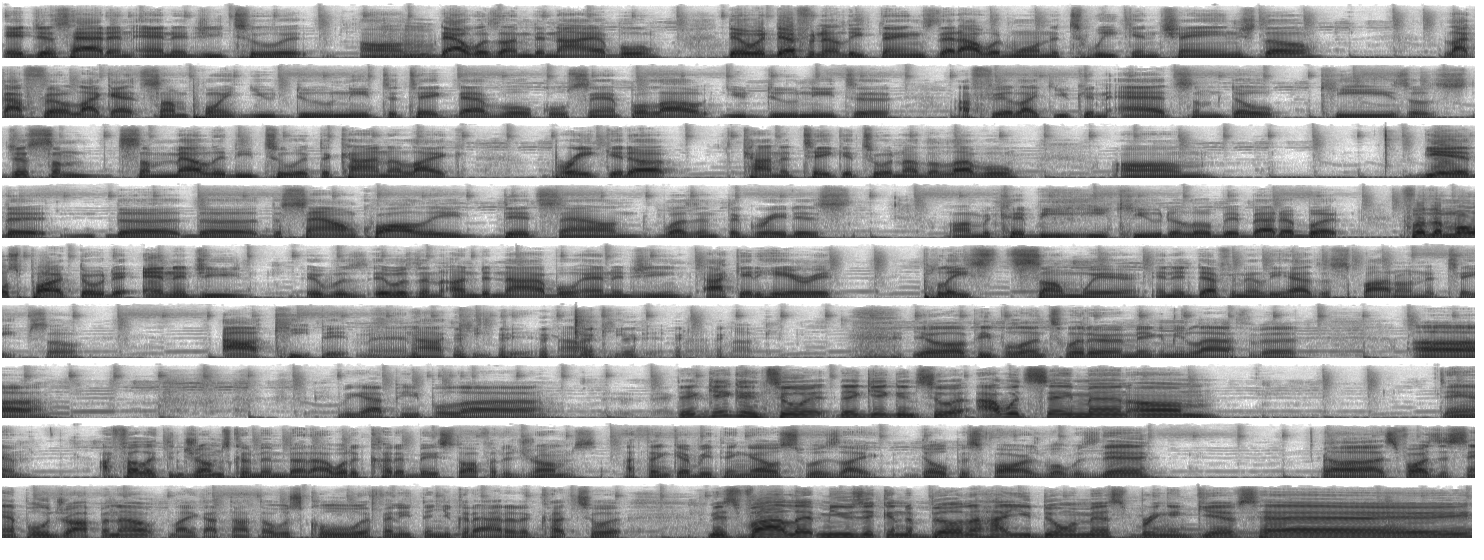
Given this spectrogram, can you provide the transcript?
It just had an energy to it um, Mm-hmm. that was undeniable. There were definitely things that I would want to tweak and change though. Like I felt like at some point you do need to take that vocal sample out. You do need to. I feel like you can add some dope keys or just some some melody to it to kind of like break it up, kind of take it to another level. Um, yeah, the the the the sound quality did sound wasn't the greatest. Um, it could be EQ'd a little bit better, but for the most part, though, the energy it was it was an undeniable energy. I could hear it placed somewhere, and it definitely has a spot on the tape. So I'll keep it, man. I'll keep it. I'll keep it, man. I'll keep it. Yo, people on Twitter are making me laugh, man. Uh, we got people. Uh, they're gigging to it. They're gigging to it. I would say, man. Um, damn. I felt like the drums could have been better. I would have cut it based off of the drums. I think everything else was like dope as far as what was there. Uh, as far as the sample dropping out, like I thought that was cool. If anything, you could have added a cut to it. Miss Vylette Music in the building. How you doing, Miss? Bringing gifts. Hey.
